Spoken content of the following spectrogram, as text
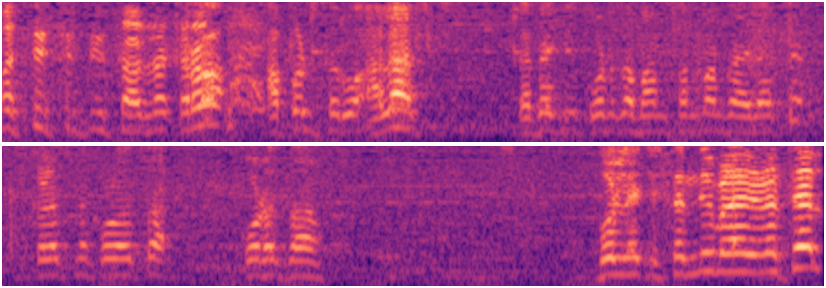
मस्तीत शिस्तीत साजरा करावा. आपण सर्व आलात. कदाचित कोणाचा मान सन्मान राहिला असेल कळत न कोणाचा कोणाचा बोलण्याची संधी मिळाली नसेल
